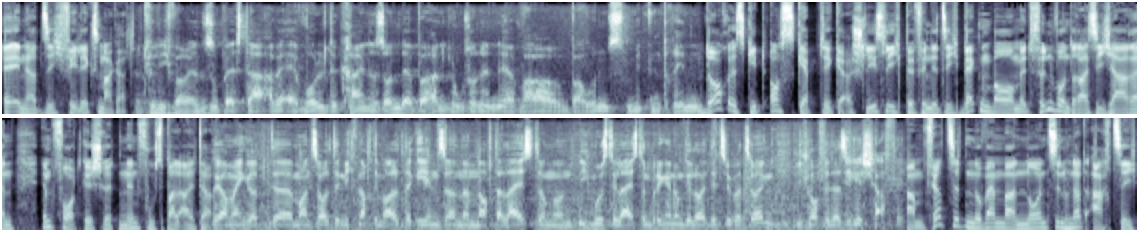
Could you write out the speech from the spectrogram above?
erinnert sich Felix Magath. Natürlich war er ein Superstar, aber er wollte keine Sonderbehandlung, sondern er war bei uns mittendrin. Doch es gibt auch Skeptiker. Schließlich befindet sich Beckenbauer mit 35 Jahren im fortgeschrittenen Fußballalter. Ja, mein Gott, äh, man sollte nicht nach dem Alter gehen, sondern nach der Leistung. Und ich muss die Leistung bringen, um die Leute zu überzeugen. Ich hoffe, dass ich es schaffe. Am 14. November 1980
